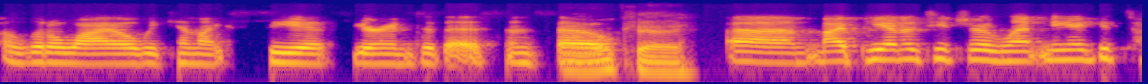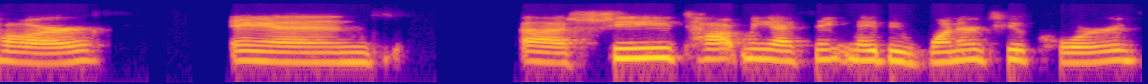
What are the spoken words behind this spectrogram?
a little while, we can like see if you're into this. And so, oh, okay. Um, my piano teacher lent me a guitar and uh, she taught me, I think, maybe one or two chords.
